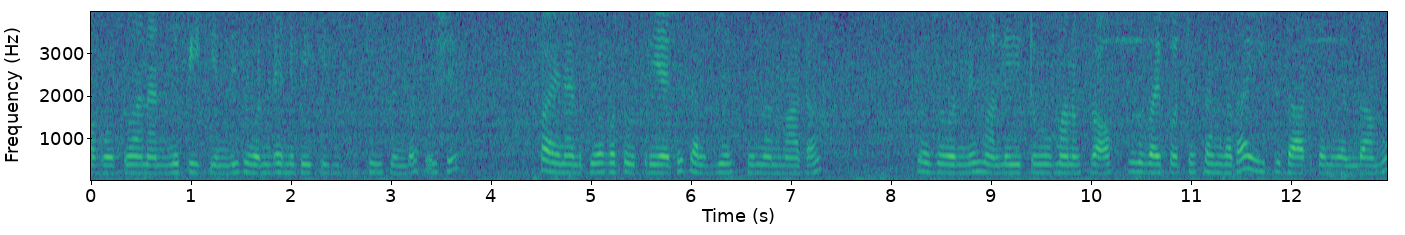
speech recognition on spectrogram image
అవ్వద్దు అని అన్ని పీకింది. చూడండి ఎన్ని పీకింది చూసిందో ఖుషి. ఫైనల్కి ఒక టూ త్రీ అయితే సెలెక్ట్ చేసుకుంది అనమాట సో చూడండి మళ్ళీ ఇటు మనం ఫ్రాక్స్ వైపు వచ్చేసాం కదా ఇటు దాటుకొని వెళ్దాము.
